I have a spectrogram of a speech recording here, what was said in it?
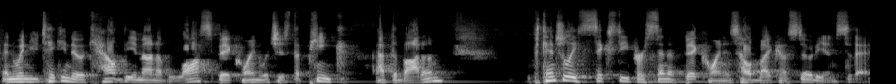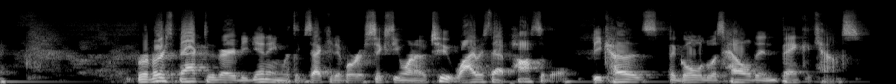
And when you take into account the amount of lost Bitcoin, which is the pink at the bottom, potentially 60% of Bitcoin is held by custodians today reverse back to the very beginning with Executive Order 6102. Why was that possible? Because the gold was held in bank accounts.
